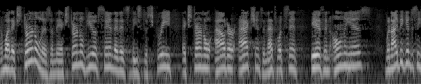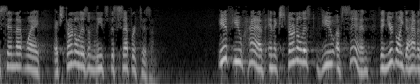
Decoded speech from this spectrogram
And what externalism, the external view of sin, that it's these discrete, external, outer actions, and that's what sin is and only is. When I begin to see sin that way, externalism leads to separatism. If you have an externalist view of sin, then you're going to have a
